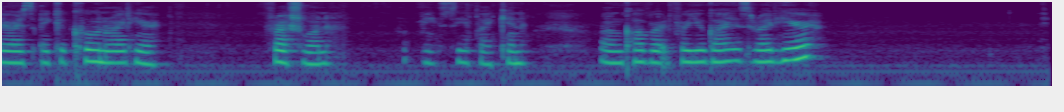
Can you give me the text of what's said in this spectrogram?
There's a cocoon right here. Fresh one. Let me see if I can uncover it for you guys right here. If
